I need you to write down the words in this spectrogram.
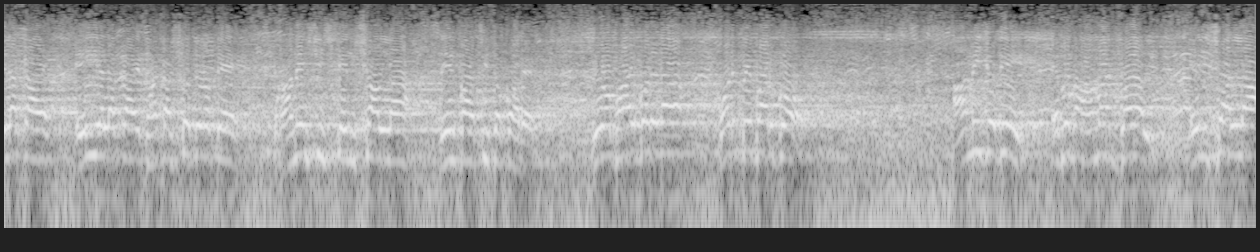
এলাকায়, এই এলাকায় ঢাকা সতেরোতে ধানের শীষকে ইনশাল্লাহ নির্বাচিত করেন। প্রিয় ভাই বোনেরা মুরব্বীবর্গ আমি যদি এবং আমার দল ইনশাল্লাহ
